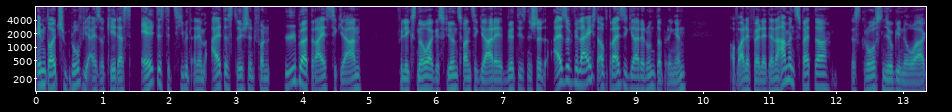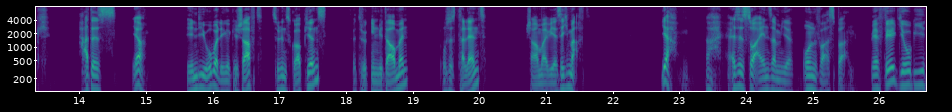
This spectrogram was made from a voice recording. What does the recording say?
im deutschen Profi-Eishockey das älteste Team mit einem Altersdurchschnitt von über 30 Jahren. Felix Nowak ist 24 Jahre, wird diesen Schritt also vielleicht auf 30 Jahre runterbringen. Auf alle Fälle, der Namensvetter des großen Yogi Nowak hat es, ja, in die Oberliga geschafft, zu den Scorpions. Wir drücken ihm die Daumen. Großes Talent. Schauen wir mal, wie er sich macht. Ja, ach, es ist so einsam hier. Unfassbar. Mir fehlt Yogi.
